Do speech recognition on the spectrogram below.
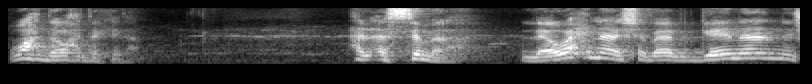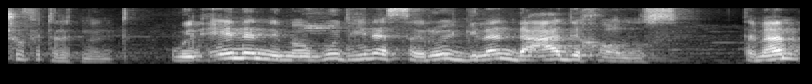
واحدة واحدة كده. هنقسمها. لو إحنا يا شباب جينا نشوف treatment ولقينا إن موجود هنا ال thyroid gland عادي خالص تمام؟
